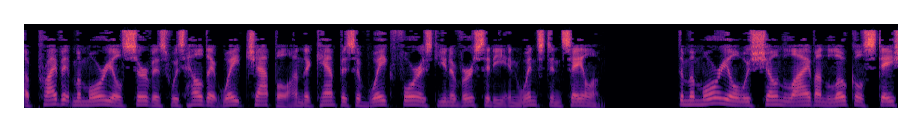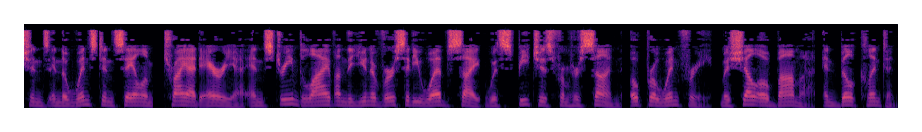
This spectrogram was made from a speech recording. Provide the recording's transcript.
a private memorial service was held at Wait Chapel on the campus of Wake Forest University in Winston-Salem. The memorial was shown live on local stations in the Winston-Salem, Triad area and streamed live on the university website with speeches from her son, Oprah Winfrey, Michelle Obama, and Bill Clinton.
